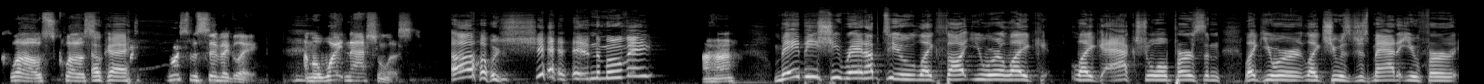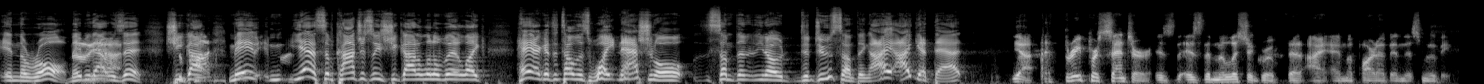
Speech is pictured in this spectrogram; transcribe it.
Close, close. Okay. More specifically, I'm a white nationalist. Oh shit. In the movie? Uh huh. Maybe she ran up to you like thought you were like like actual person like you were like she was just mad at you for in the role. Maybe Oh, that yeah. was it. She got maybe yeah, subconsciously she got a little bit like, "Hey, I get to tell this white national something, you know, to do something." I I get that. Yeah, a three percenter is is the militia group that I am a part of in this movie,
